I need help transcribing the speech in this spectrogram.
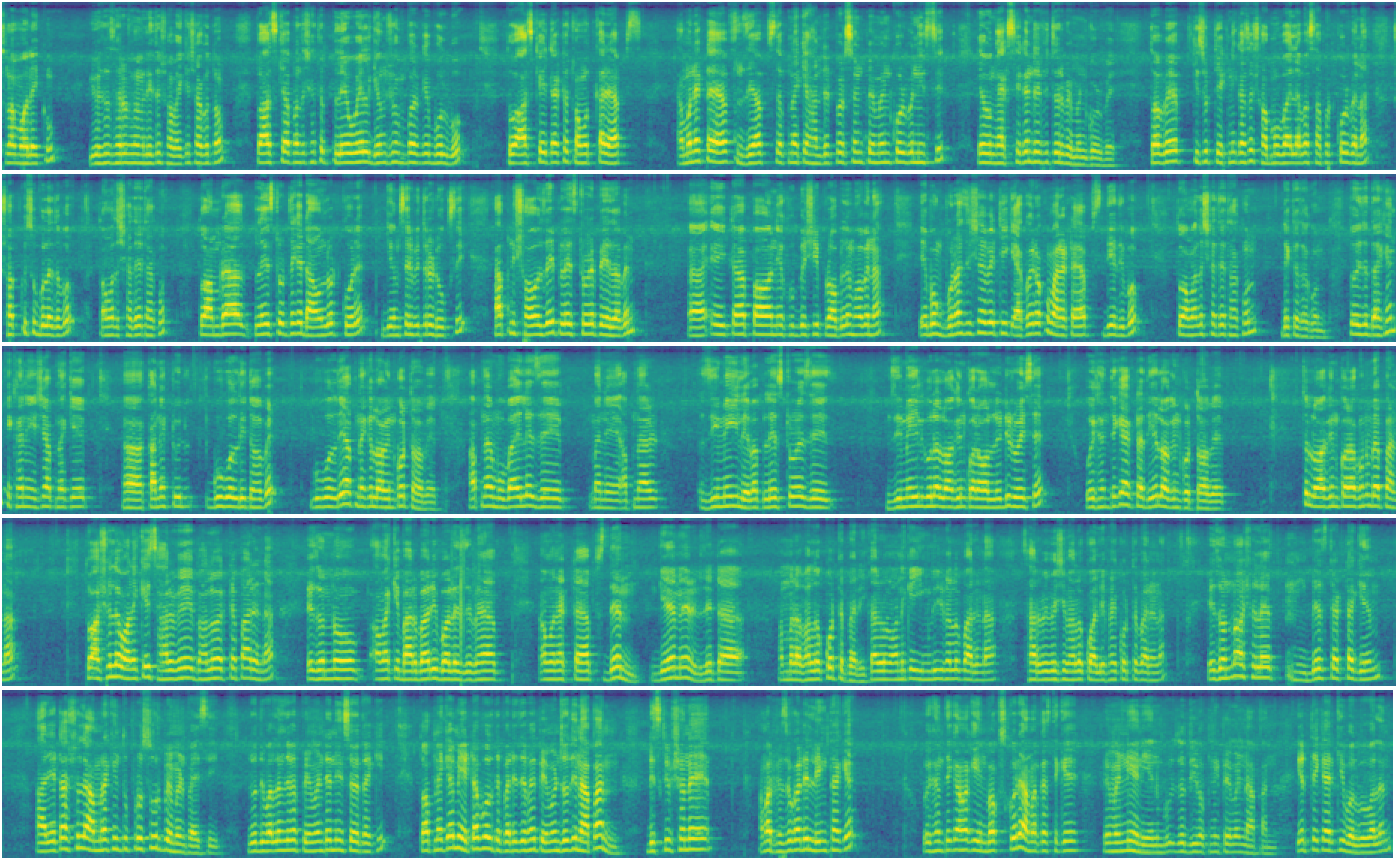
আসসালামু আলাইকুম। ইউএসএস হারু ফ্যামিলিতে সবাইকে স্বাগতম। তো আজকে আপনাদের সাথে প্লে ওয়েল গেম সম্পর্কে বলব। তো আজকে এটা একটা চমৎকার অ্যাপস এমন একটা অ্যাপস যে অ্যাপস আপনাকে হান্ড্রেড পারসেন্ট পেমেন্ট করবে নিশ্চিত এবং এক সেকেন্ডের ভিতরে পেমেন্ট করবে। তবে কিছু টেকনিক আছে, সব মোবাইল আবার সাপোর্ট করবে না। সব কিছু বলে দেবো। তো আমাদের সাথেই থাকুন। তো আমরা প্লে স্টোর থেকে ডাউনলোড করে গেমসের ভিতরে ঢুকছি। আপনি সহজেই প্লে স্টোরে পেয়ে যাবেন। এইটা পাওয়া নিয়ে খুব বেশি প্রবলেম হবে না। এবং বোনাস হিসাবে ঠিক একই রকম আর একটা অ্যাপস দিয়ে দিব। তো আমাদের সাথে থাকুন, দেখতে থাকুন। তো এই যে দেখেন, এখানে এসে আপনাকে কানেক্ট উইথ গুগল দিতে হবে। গুগল দিয়ে আপনাকে লগ ইন করতে হবে। আপনার মোবাইলে যে মানে আপনার জিমেইলে বা প্লে স্টোরে যে জিমেইলগুলো লগ ইন করা অলরেডি রয়েছে, ওইখান থেকে একটা দিয়ে লগ ইন করতে হবে। তো লগ ইন করা কোনো ব্যাপার না। তো আসলে অনেকেই সার্ভে ভালো একটা পারে না। এজন্য আমাকে বারবারই বলে যে, ভাইয়া, এমন একটা অ্যাপস দেন গেমের যেটা আমরা ভালো করতে পারি। কারণ অনেকে ইংলিশ ভালো পারে না সার্ভে বেশি ভালো কোয়ালিফাই করতে পারে না। এজন্য আসলে বেস্ট একটা গেম আর এটা আসলে আমরা কিন্তু প্রচুর পেমেন্ট পাইছি। যদি বলেন যে, ভাই পেমেন্টে নিচে হয়ে থাকি তো আপনাকে আমি এটা বলতে পারি যে, ভাই পেমেন্ট যদি না পান ডিসক্রিপশনে আমার ফেসবুক আইডির লিঙ্ক থাকে। ওইখান থেকে আমাকে ইনবক্স করে আমার কাছ থেকে পেমেন্ট নিয়ে নিন যদি আপনি পেমেন্ট না পান। এর থেকে আর কি বলব বলেন?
